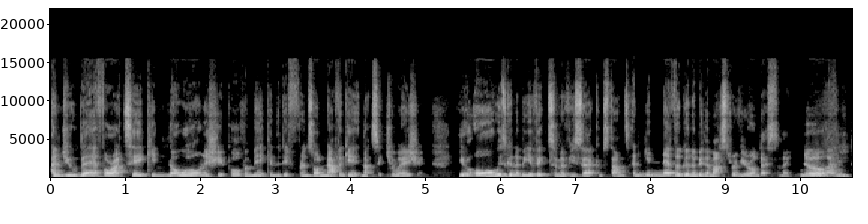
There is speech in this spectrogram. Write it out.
and you therefore are taking no ownership over making the difference or navigating that situation you're always going to be a victim of your circumstance and you're never going to be the master of your own destiny No, and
